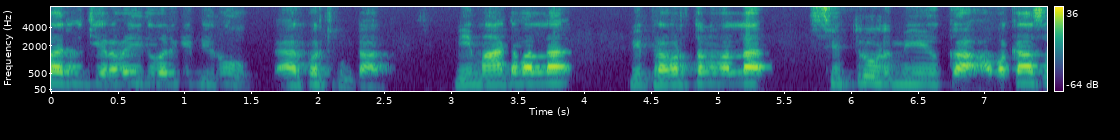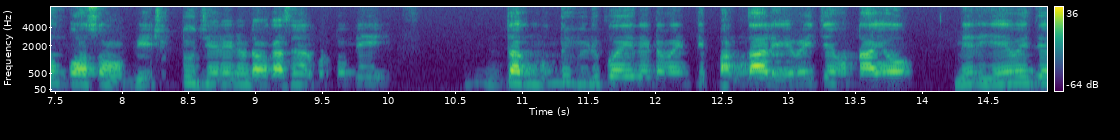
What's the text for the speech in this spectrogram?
తారీఖు నుంచి ఇరవై ఐదు వరకు మీరు ఏర్పరచుకుంటారు. మీ మాట వల్ల మీ ప్రవర్తన వల్ల శత్రువులు మీ యొక్క అవకాశం కోసం మీ చుట్టూ చేరేటువంటి అవకాశం ఏర్పడుతుంది. ఇంతకు ముందు విడిపోయినటువంటి బంధాలు ఏవైతే ఉన్నాయో మీరు ఏవైతే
